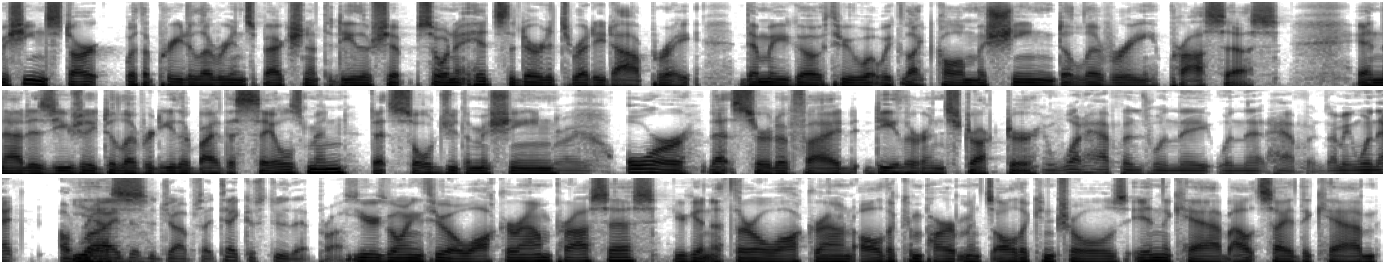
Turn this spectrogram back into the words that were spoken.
Machines start with a pre-delivery inspection at the dealership, so when it hits the dirt, it's ready to operate. Then we go through what we like to call a machine delivery process, and that is usually delivered either by the salesman that sold you the machine right. or that certified dealer instructor. And what happens when they when that happens? I mean, when that arrives yes. at the job site. Take us through that process. You're going through a walk around process. You're getting a thorough walk around all the compartments, all the controls in the cab, outside the cab,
